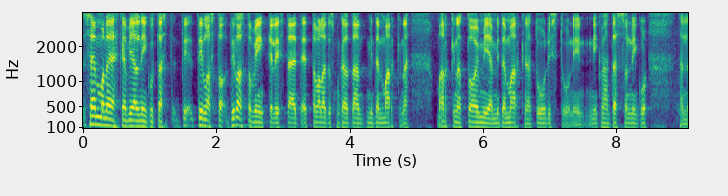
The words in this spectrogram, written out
semmoinen ehkä vielä niin kuin tästä tilasto, tilastovinkkelistä, että, että tavallaan jos me katsotaan, miten markkina, markkinat toimii ja miten markkinat uudistuu, niin, niin kyllähän tässä on niin kuin tämän,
